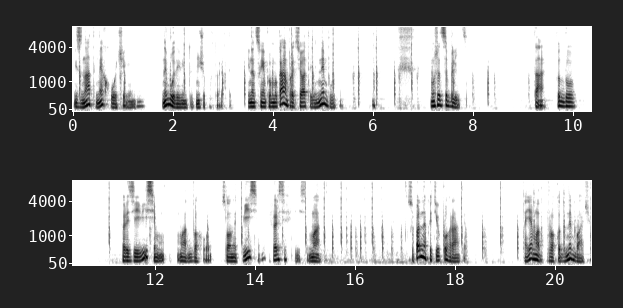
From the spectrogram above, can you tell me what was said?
І знати не хоче він. Не буде він тут нічого повторити. І над своїми помилками працювати він не буде. Що це бліц. Так, тут був ферзі 8, мат 2 ходи. Слон F8 і ферзь F8, мат. Суперник хотів пограти. А я мат 2 ходи не бачив.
